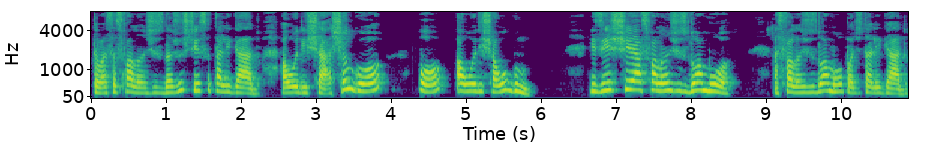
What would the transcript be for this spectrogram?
Então, essas falanges da justiça está ligado ao orixá Xangô ou ao orixá Ogum. Existem as falanges do amor. As falanges do amor pode estar tá ligado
